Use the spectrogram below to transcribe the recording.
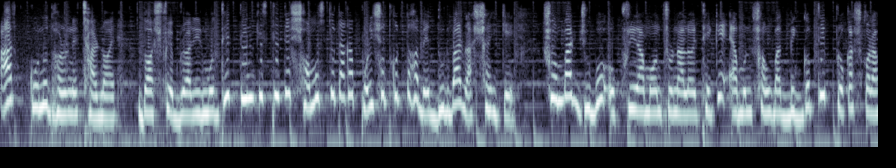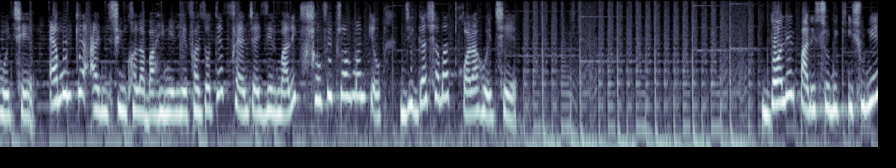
আর কোনো ধরনের ছাড় নয়। দশ ফেব্রুয়ারির মধ্যে তিন কিস্তিতে সমস্ত টাকা পরিশোধ করতে হবে দুর্বার রাজশাহীকে। সোমবার যুব ও ক্রীড়া মন্ত্রণালয় থেকে এমন সংবাদ বিজ্ঞপ্তি প্রকাশ করা হয়েছে। এমনকি আইন শৃঙ্খলা বাহিনীর হেফাজতে ফ্র্যাঞ্চাইজির মালিক শফিক রহমানকেও জিজ্ঞাসাবাদ করা হয়েছে। দলের পারিশ্রমিক ইস্যু নিয়ে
